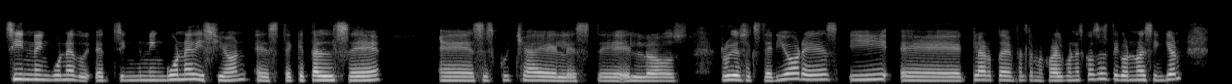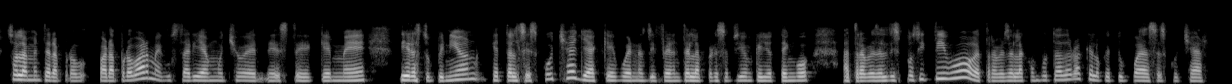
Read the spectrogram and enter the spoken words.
sin ninguna, eh, sin ninguna edición, este, qué tal se eh, se escucha el, este, los ruidos exteriores y eh, claro, todavía falta mejorar algunas cosas. Digo, no es sin guion, solamente era para probar. Me gustaría mucho este, que me dieras tu opinión, qué tal se escucha, ya que, bueno, es diferente la percepción que yo tengo a través del dispositivo, a través de la computadora, que lo que tú puedas escuchar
